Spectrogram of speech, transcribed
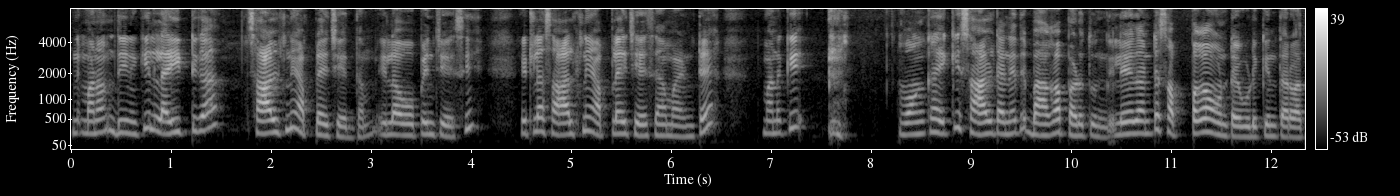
మనం దీనికి లైట్గా సాల్ట్ని అప్లై చేద్దాం. ఇలా ఓపెన్ చేసి ఇట్లా సాల్ట్ని అప్లై చేసామంటే మనకి వంకాయకి సాల్ట్ అనేది బాగా పడుతుంది. లేదంటే సప్పగా ఉంటాయి ఉడికిన తర్వాత.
